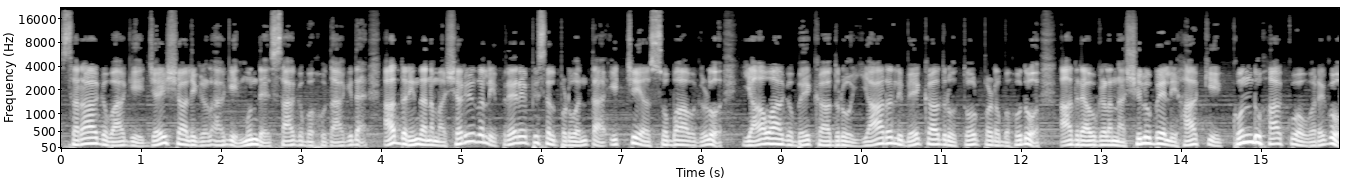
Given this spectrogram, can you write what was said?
ಸರಾಗವಾಗಿ ಜಯಶಾಲಿಗಳಾಗಿ ಮುಂದೆ ಸಾಗಬಹುದಾಗಿದೆ. ಆದ್ದರಿಂದ ನಮ್ಮ ಶರೀರದಲ್ಲಿ ಪ್ರೇರೇಪಿಸಲ್ಪಡುವಂಥ ಇಚ್ಛೆಯ ಸ್ವಭಾವಗಳು ಯಾವಾಗ ಬೇಕಾದರೂ, ಯಾರಲ್ಲಿ ಬೇಕಾದರೂ ತೋರ್ಪಡಬಹುದು. ಆದರೆ ಅವುಗಳನ್ನು ಶಿಲುಬೆಯಲ್ಲಿ ಹಾಕಿ ಕೊಂದು ಹಾಕುವವರೆಗೂ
